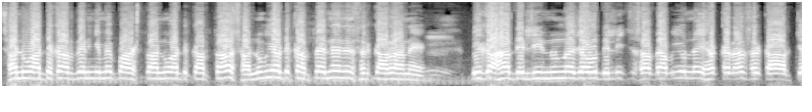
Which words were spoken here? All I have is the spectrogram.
ਸਾਨੂੰ ਅੱਡ ਕਰਦੇ ਨੇ ਜਿਵੇਂ ਪਾਕਿਸਤਾਨ ਨੂੰ ਅੱਡ ਕਰਤਾ, ਸਾਨੂੰ ਵੀ ਅੱਡ ਕਰਤਾ ਇਹਨਾਂ ਨੇ ਸਰਕਾਰਾਂ ਨੇ। ਵੀ ਗਾਹਾਂ ਦਿੱਲੀ ਨੂੰ ਨਾ ਜਾਓ, ਦਿੱਲੀ 'ਚ ਸਾਡਾ ਵੀ ਉਨਾ ਹੱਕ ਹੈ ਸਰਕਾਰ 'ਚ।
